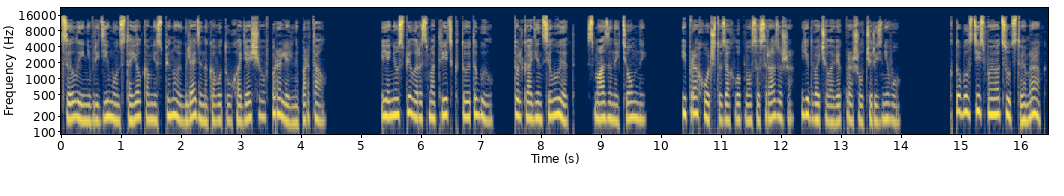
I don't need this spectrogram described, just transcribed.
Целый и невредимый он стоял ко мне спиной, глядя на кого-то уходящего в параллельный портал. Я не успела рассмотреть, кто это был, только один силуэт, смазанный, темный, и проход, что захлопнулся сразу же, едва человек прошел через него. Кто был здесь в моё отсутствие, мрак?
